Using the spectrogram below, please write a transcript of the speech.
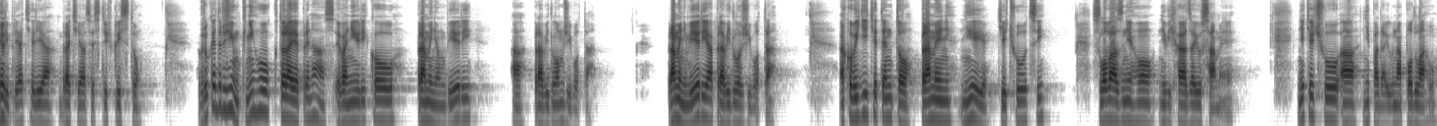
Milí priatelia, bratia a sestry v Kristu, v ruke držím knihu, ktorá je pre nás evanílikou, prameňom viery a pravidlom života. Prameň viery a pravidlo života. Ako vidíte, tento prameň nie je tečúci, slova z neho nevychádzajú samé. Netečú a nepadajú na podlahu.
